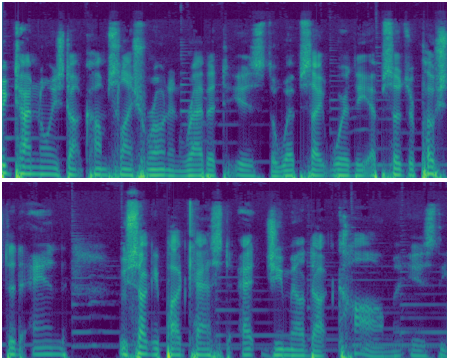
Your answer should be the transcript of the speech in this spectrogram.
BigTimeNoise.com slash Ronin Rabbit is the website where the episodes are posted, and usagipodcast at gmail.com is the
